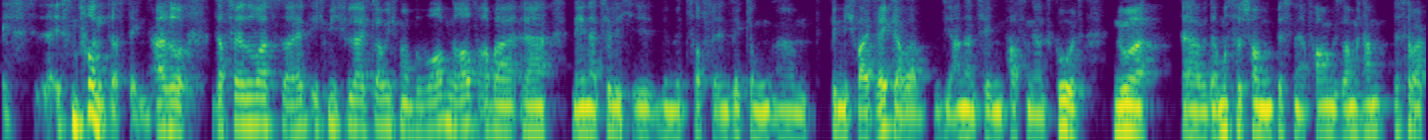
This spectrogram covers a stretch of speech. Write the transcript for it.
ist, ist ein Fund, das Ding. Also das wäre sowas, da hätte ich mich vielleicht, glaube ich, mal beworben drauf, aber äh, nee, natürlich äh, mit Softwareentwicklung ähm, bin ich weit weg, aber die anderen Themen passen ganz gut. Nur äh, da musst du schon ein bisschen Erfahrung gesammelt haben. Ist aber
